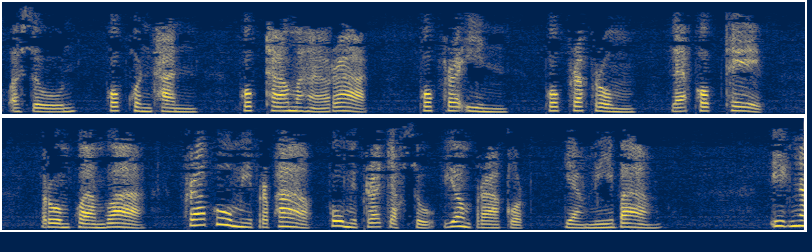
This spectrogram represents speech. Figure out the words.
พอสูรภพคนทันภพเท้ามหาราชภพพระอินทร์ภพพระพรหมและภพเทพ รวมความว่า พระผู้มีพระภาคผู้มีพระจักสุย่อมปรากฏ อย่างนี้บ้าง อีกใน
